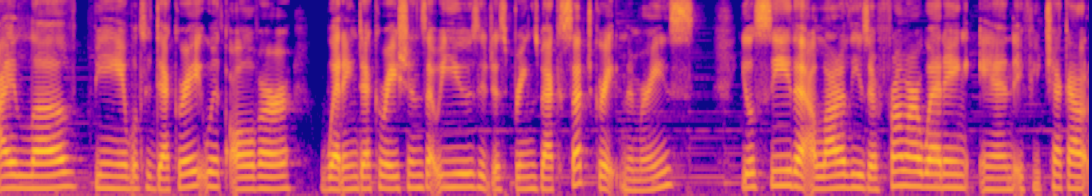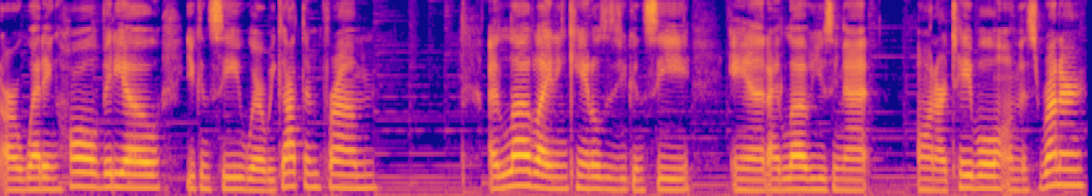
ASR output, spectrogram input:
I love being able to decorate with all of our wedding decorations that we use. It just brings back such great memories. You'll see that a lot of these are from our wedding, and if you check out our wedding haul video, you can see where we got them from. I love lighting candles, as you can see, and I love using that on our table on this runner.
